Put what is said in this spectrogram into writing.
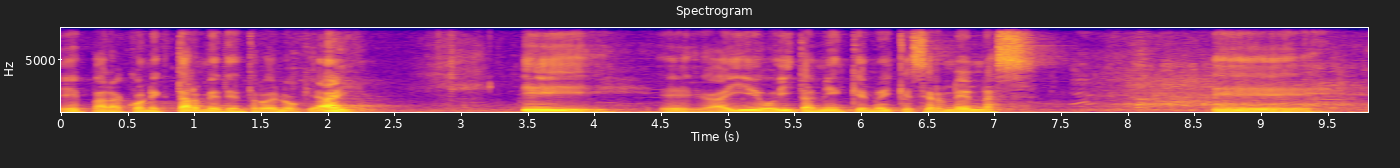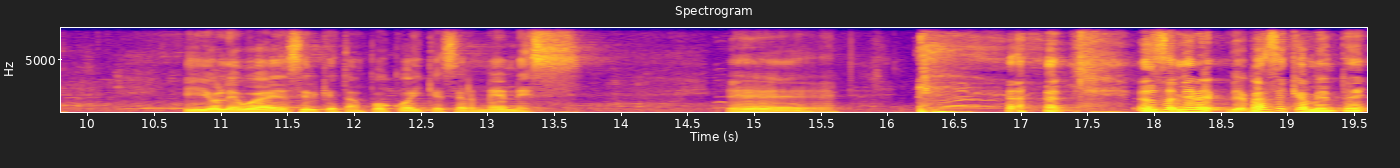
eh, para conectarme dentro de lo que hay. Y eh, ahí oí también que no hay que ser nenas. y yo le voy a decir que tampoco hay que ser nenes. Entonces, mire, básicamente,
